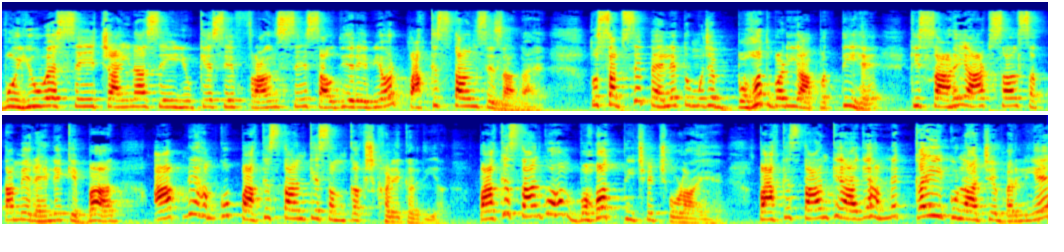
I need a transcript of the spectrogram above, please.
वो यूएस से चाइना से यूके से फ्रांस से सऊदी अरेबिया और पाकिस्तान से ज़्यादा है। तो सबसे पहले तो मुझे बहुत बड़ी आपत्ति है कि साढ़े आठ साल सत्ता में रहने के बाद आपने हमको पाकिस्तान के समकक्ष खड़े कर दिया। पाकिस्तान को हम बहुत पीछे छोड़ आए हैं। पाकिस्तान के आगे हमने कई कुलाचे भर लिए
